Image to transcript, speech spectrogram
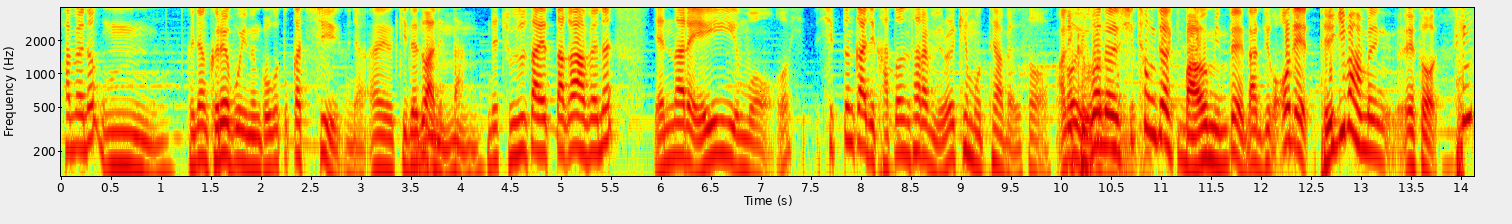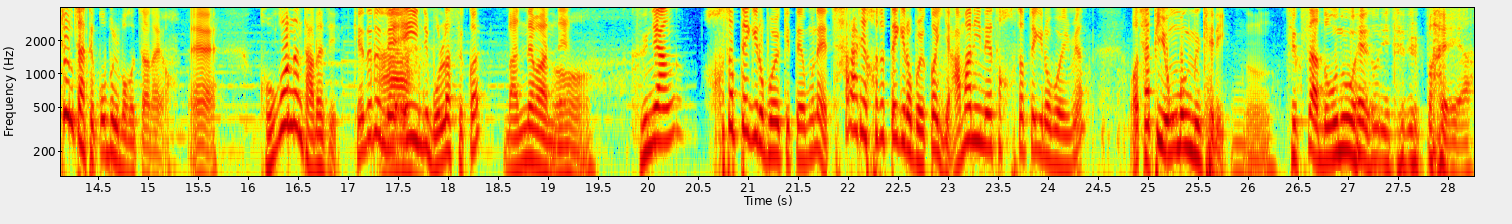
하면은 음 그냥 그래 보이는 거고 똑같이 그냥 아유 기대도 안 했다. 음. 근데 주술사 했다가 하면은 옛날에 A 뭐 어, 10등까지 갔던 사람이 왜 이렇게 못해 하면서 아니 어, 그거는 시청자 마음인데 난 지금 어제 대기화면에서 생존자한테 꼽을 먹었잖아요. 예. 그거는 다르지. 걔들은 내 아. A인지 몰랐을 걸. 맞네 맞네. 어. 그냥 허접대기로 보였기 때문에 차라리 허접대기로 보일 거 야만인에서 허접대기로 보이면 어차피 욕 먹는 캐릭. 어. 즉사 노노해 소리 들을 바에야.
